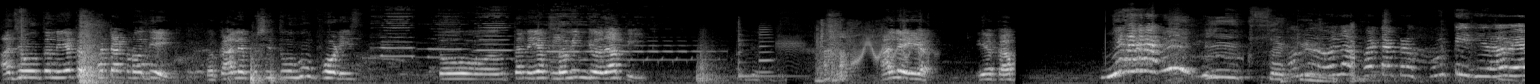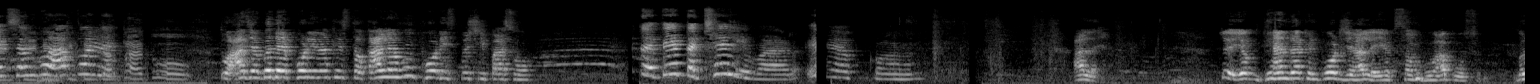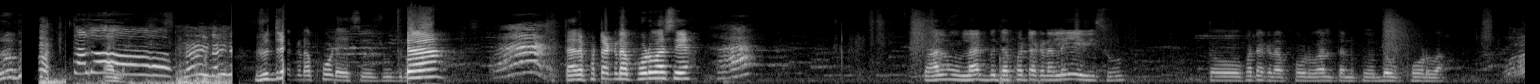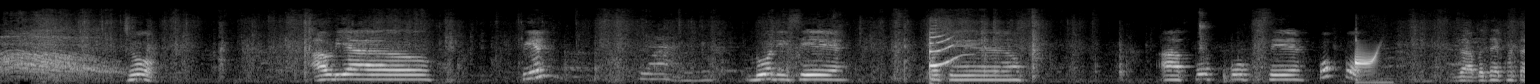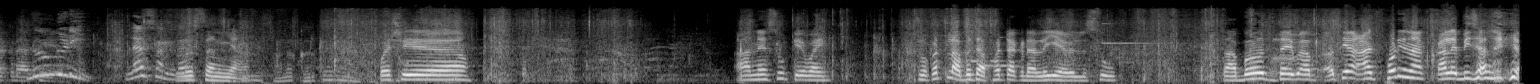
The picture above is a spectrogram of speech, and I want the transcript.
આજે હું તને એક જ ફટાકડો દે તો કાલે પછી તું હું ફોડીશ? તો તને એક લવિંગો જ આપી. હાલે એક એક આપ મમ્મી ઓલા ફૂટી ગયો હવે એક શંકુ આપો ને. તું આજે બધા ફોડી નાખીશ તો કાલે હું ફોડીશ પછી પાછો? તો તે એક ધ્યાન રાખીને ફોડજે હાલે એક શંભુ આપું છું. બરોબર? રુદ્ર ફટાકડા ફોડે છે રુદ્ર. તારે ફટાકડા ફોડવા છે? હાલ હું લાડ બધા ફટાકડા લઈ આવીશું તો ફટાકડા ફોડવા તને દઉં ફોડવા. જો આવડિયા પેન? દોરી છે પછી આ પોપ પોપ છે. Pop pop. આ બધા ફટાકડા ડુંગળી લસણ લસણિયા. પછી આને શું કહેવાય? જો કેટલા બધા ફટાકડા લઈ આવેલ શું? તો આ બધા અત્યારે આજ ફોડી નાખ કાલે બીજા લઈ આવ.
